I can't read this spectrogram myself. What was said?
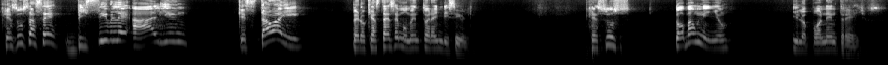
Jesús hace visible a alguien que estaba ahí, pero que hasta ese momento era invisible. Jesús toma a un niño y lo pone entre ellos.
